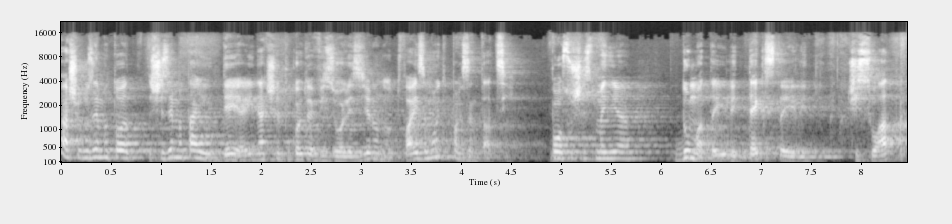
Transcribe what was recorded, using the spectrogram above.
аз ще, го взема, това, ще взема тази идея и начинът по който е визуализирано това и за моите презентации. Просто ще сменя думата или текста или числата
